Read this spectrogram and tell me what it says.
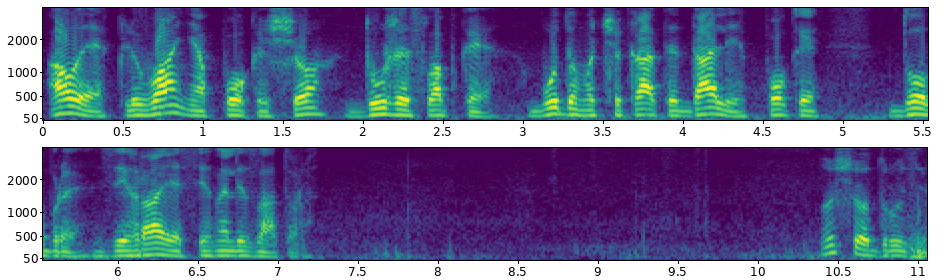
але клювання поки що дуже слабке. Будемо чекати далі, поки добре зіграє сигналізатор. Ну що, друзі,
